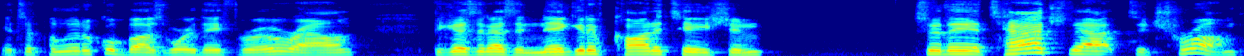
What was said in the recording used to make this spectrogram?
It's a political buzzword they throw around because it has a negative connotation. So they attach that to Trump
